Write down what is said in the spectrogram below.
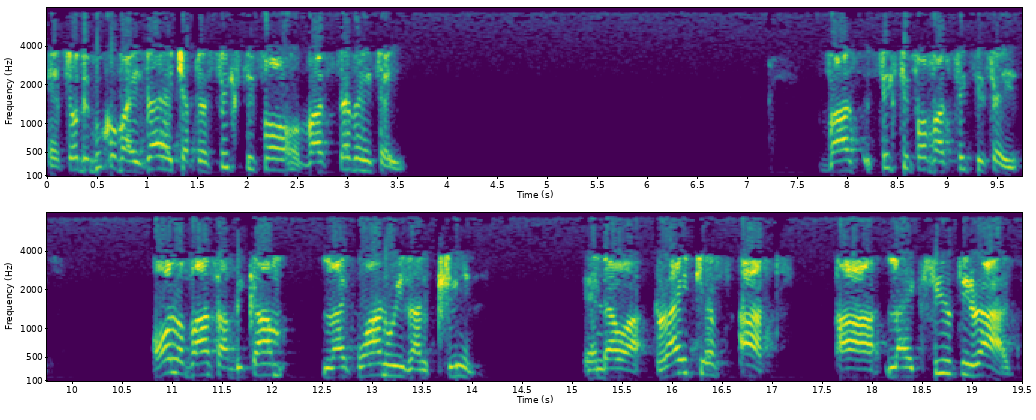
And so the book of Isaiah chapter 64 verse 7 says, verse 64 verse 60 says, all of us have become like one who is unclean, and our righteous acts are like filthy rags.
